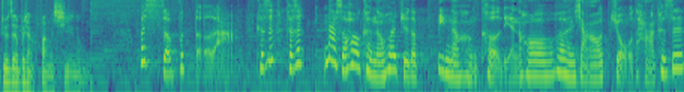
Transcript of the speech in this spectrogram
就真的不想放弃那种。会舍不得啦，可是可是那时候可能会觉得病人很可怜，然后会很想要救他。可是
